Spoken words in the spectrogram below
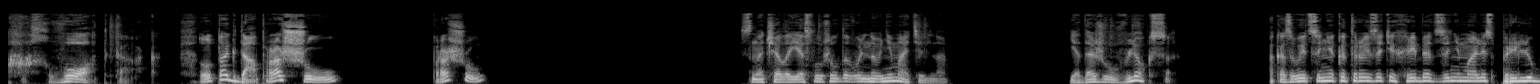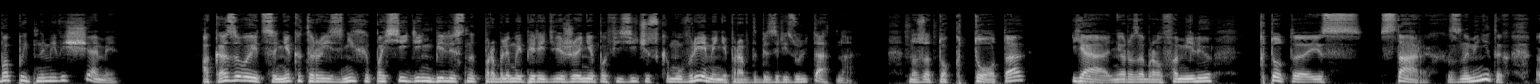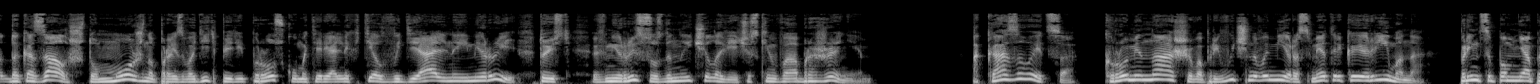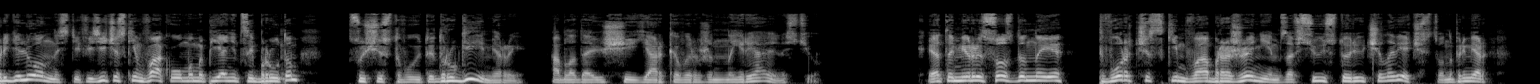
«Ах, вот как! Ну тогда прошу». «Прошу». Сначала я слушал довольно внимательно. Я даже увлекся. Оказывается, некоторые из этих ребят занимались прелюбопытными вещами. Оказывается, некоторые из них и по сей день бились над проблемой передвижения по физическому времени, правда, безрезультатно. Но зато кто-то, я не разобрал фамилию, кто-то из старых, знаменитых, доказал, что можно производить перепроску материальных тел в идеальные миры, то есть в миры, созданные человеческим воображением. Оказывается, кроме нашего привычного мира с метрикой Римана – принципом неопределенности, физическим вакуумом и пьяницей Брутом, существуют и другие миры, обладающие ярко выраженной реальностью. Это миры, созданные творческим воображением за всю историю человечества. Например,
